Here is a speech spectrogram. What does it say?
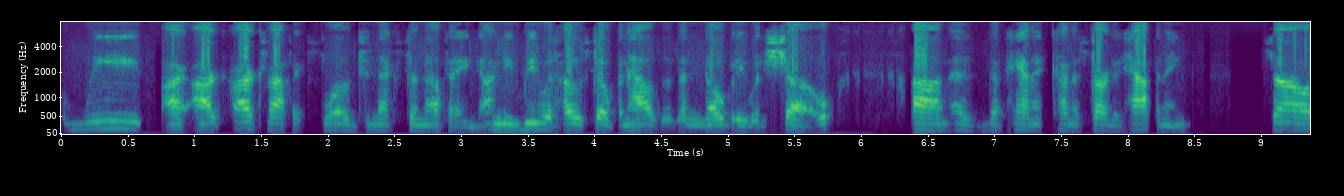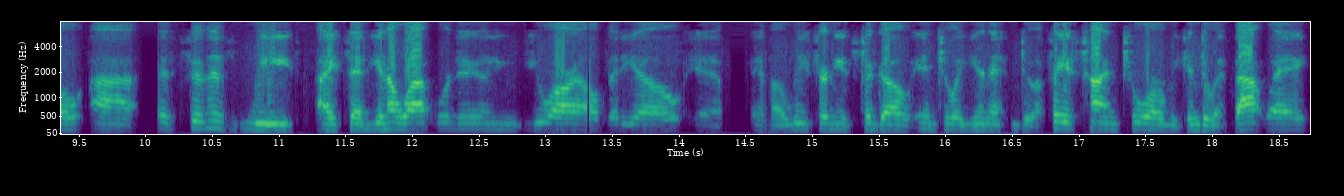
we, our, our, our traffic slowed to next to nothing. I mean, we would host open houses and nobody would show um, as the panic kind of started happening. So uh, as soon as we, I said, you know what, we're doing URL video. If if a leaser needs to go into a unit and do a FaceTime tour, we can do it that way.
